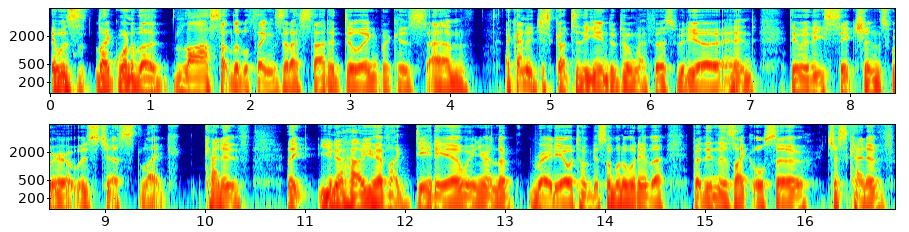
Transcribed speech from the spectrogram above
it was like one of the last like, little things that I started doing because um, I kind of just got to the end of doing my first video, and there were these sections where it was just like kind of like you know how you have like dead air when you're on the radio or talking to someone or whatever, but then there's like also just kind of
